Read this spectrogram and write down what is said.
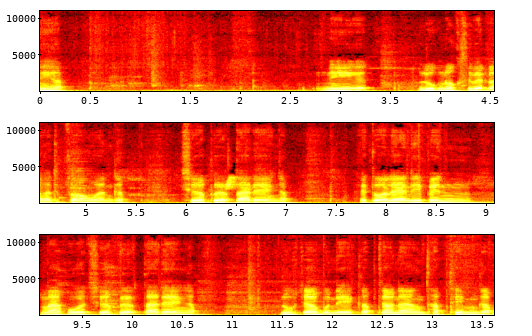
นี่ครับ นี่ลูกนกสิบเอ็ดวันกับสิบสองวันครับ เชื้อเผือกตาแดงครับไอตัวแรกนี้เป็นม้าหัวเชื้อเผือกตาแดงครับ ลูกเจ้าบุญเอกกับเจ้านางทับทิมครับ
